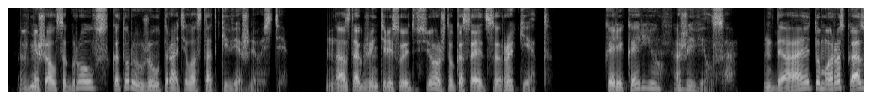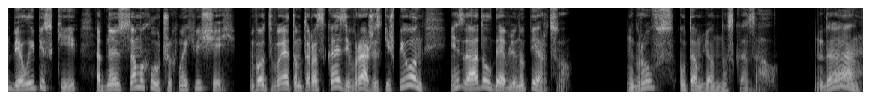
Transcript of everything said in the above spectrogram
— вмешался Гроувс, который уже утратил остатки вежливости. «Нас также интересует все, что касается ракет». Карикерью оживился. «Да, это мой рассказ «Белые пески», одна из самых лучших моих вещей. Вот в этом-то рассказе вражеский шпион и задал Девлину перцу». Гроувс утомленно сказал. Да,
